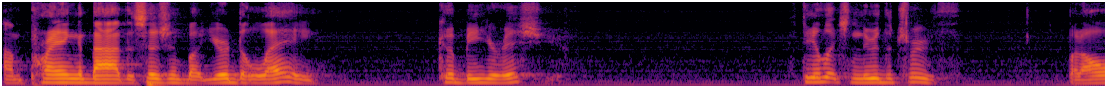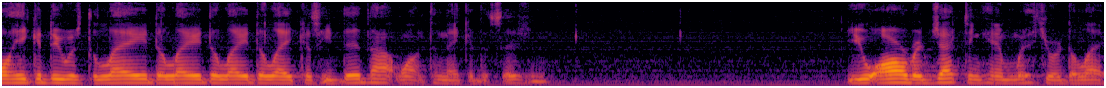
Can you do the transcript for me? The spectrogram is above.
I'm praying about a decision, but your delay could be your issue. Felix knew the truth, but all he could do was delay, delay, delay, delay because he did not want to make a decision. You are rejecting him with your delay.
